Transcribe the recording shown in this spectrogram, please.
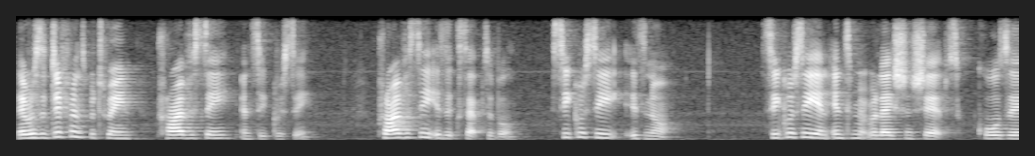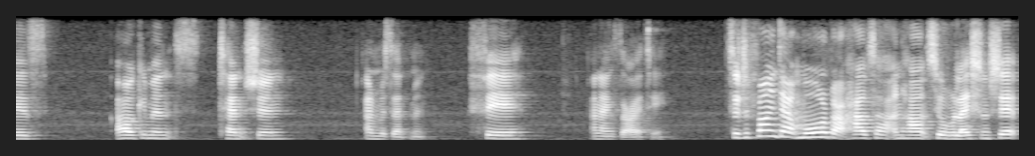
There is a difference between privacy and secrecy. Privacy is acceptable, secrecy is not. Secrecy in intimate relationships causes arguments, tension, and resentment, fear, and anxiety. So, to find out more about how to enhance your relationship,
